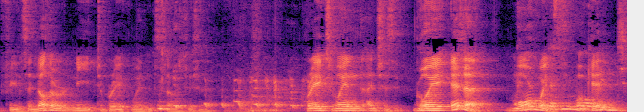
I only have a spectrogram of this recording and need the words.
feels another need to break wind. So she says, breaks wind and she says, Go ida, more wind, more okay. wind.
